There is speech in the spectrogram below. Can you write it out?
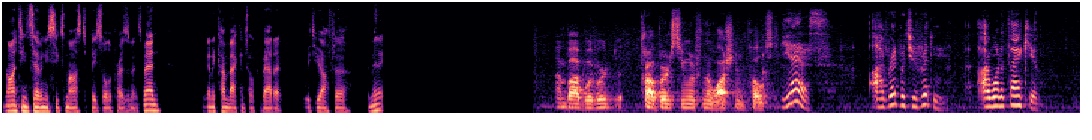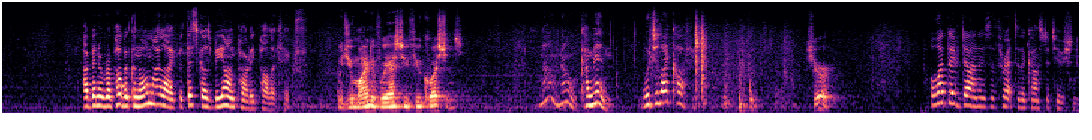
1976 masterpiece all the president's men. We're going to come back and talk about it with you after the minute. I'm bob woodward. Carl bernstein we're from the washington post. Yes. I've read what you've written. I want to thank you. I've been a Republican all my life, but this goes beyond party politics. Would you mind if we asked you a few questions? No, no, come in. Would you like coffee? Sure. Well, what they've done is a threat to the Constitution.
